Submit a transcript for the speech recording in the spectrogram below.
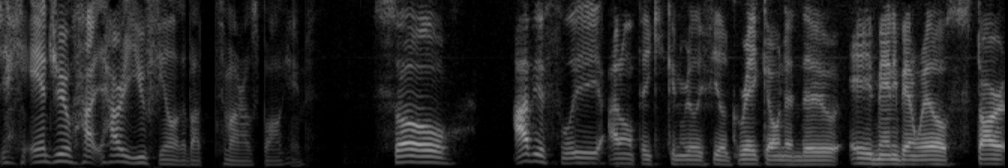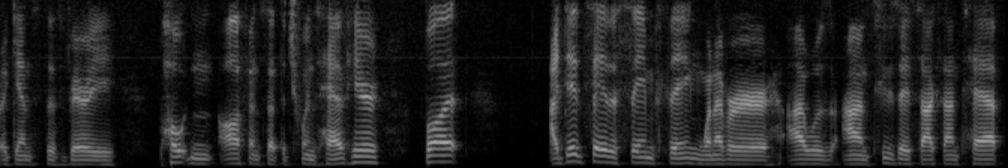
Andrew, how how are you feeling about tomorrow's ball game? So, obviously, I don't think you can really feel great going into a Manny Banuelos start against this very potent offense that the Twins have here. But I did say the same thing whenever I was on Tuesday Sox on Tap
